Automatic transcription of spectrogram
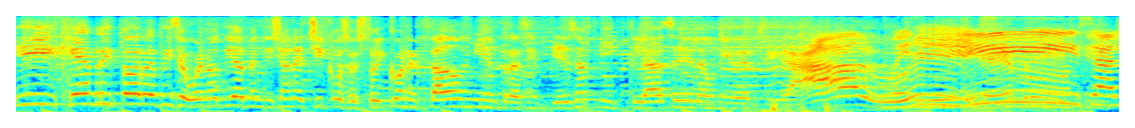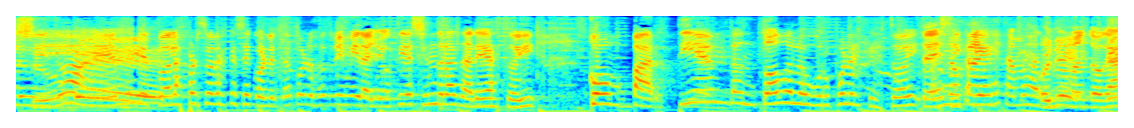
Y Henry Torres dice, buenos días, bendiciones chicos. Estoy conectado mientras empieza mi clase de la universidad. Uy. Henry. Saludos a. Henry y a todas las personas que se conectan con nosotros. Y mira, yo estoy haciendo la tarea, estoy compartiendo en todos los grupos en los que estoy. Ustedes así no creen que que estamos aquí Oye, tomando mira,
